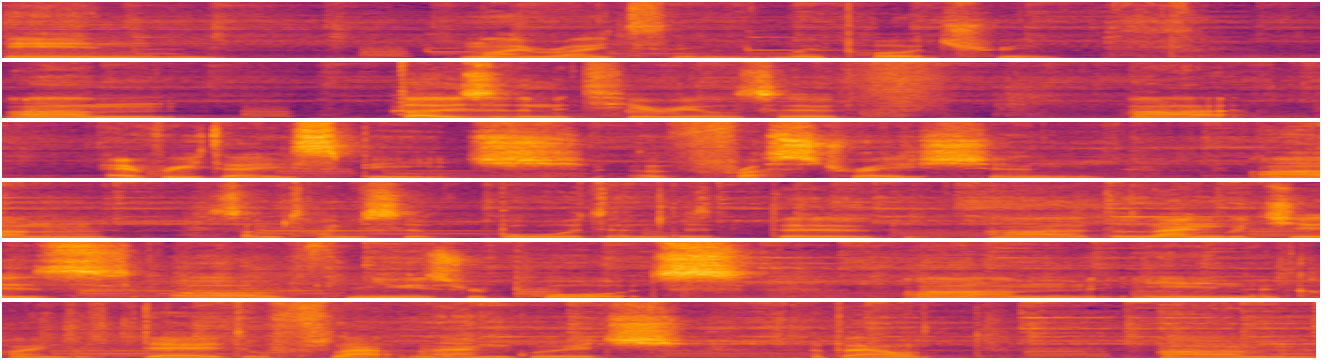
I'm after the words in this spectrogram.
in my writing, my poetry. Um, those are the materials of uh, everyday speech, of frustration, um, sometimes of boredom. The, the, uh, the languages of news reports um, in a kind of dead or flat language about um,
